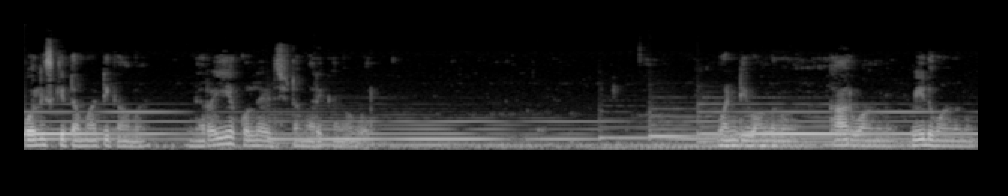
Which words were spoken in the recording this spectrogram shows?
போலீஸ்கிட்ட மாட்டிக்காமல் நிறைய கொள்ளை அடிச்சிட்ட மாதிரி கனவு வரும். வண்டி வாங்கணும் கார் வாங்கணும் வீடு வாங்கணும்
